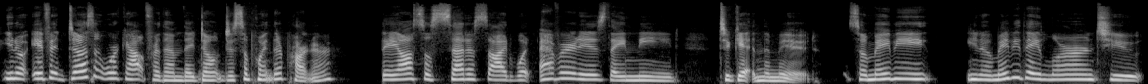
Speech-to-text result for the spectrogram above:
you know, if it doesn't work out for them, they don't disappoint their partner. They also set aside whatever it is they need to get in the mood. So maybe, you know, maybe they learn to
